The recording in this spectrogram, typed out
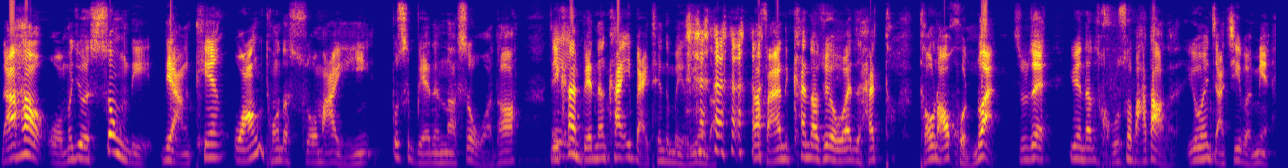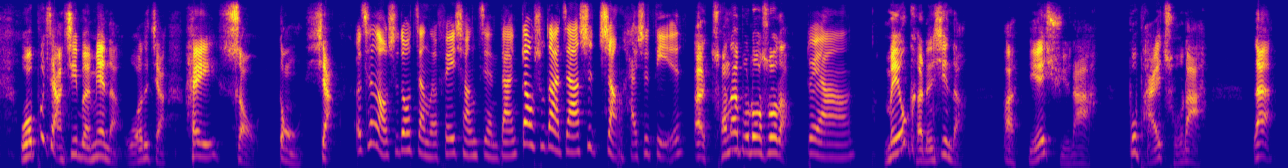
然后我们就送你两天王彤的索马影音，不是别人的，是我的哦。你看别人看一百天都没有用的，那反而你看到最后为止还头头脑混乱，是不是？因为那是胡说八道的。有人讲基本面，我不讲基本面的，我都讲黑手动向。而且老师都讲的非常简单，告诉大家是涨还是跌。哎，从来不啰嗦的。对啊，没有可能性的啊，也许啦，不排除啦，来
